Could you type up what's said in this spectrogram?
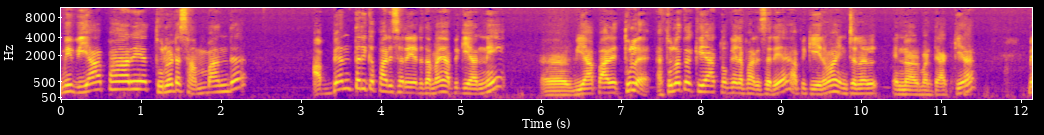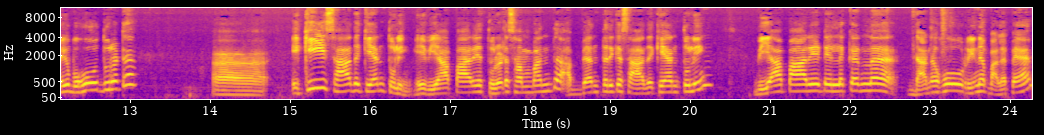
මේ ව්‍යාපාරය තුලට සම්බන්ධ අභ්‍යන්තරික පරිසරයට තමයි අපි කියන්නේ ව්‍යාපාරය තුල ඇතුළත ක්‍රියාත්මක වෙන පරිසරය අපි කියනවා ඉන්ටර්නල් එන්වයරන්මන්ට් එකක් කියලා. මේක බොහෝ දුරට එකී සාධකයන් තුලින් ඒ ව්‍යාපාරය තුලට සම්බන්ධ අභ්‍යන්තරික සාධකයන් තුලින් ව්‍යාපාරයට එල්ල කරන ධන හෝ ඍණ බලපෑම්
